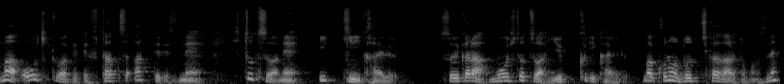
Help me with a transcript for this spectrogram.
まあ、大きく分けて2つあってですね1つはね一気に変える。それからもう1つはゆっくり変える、まあ、このどっちかがあると思うんですね。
